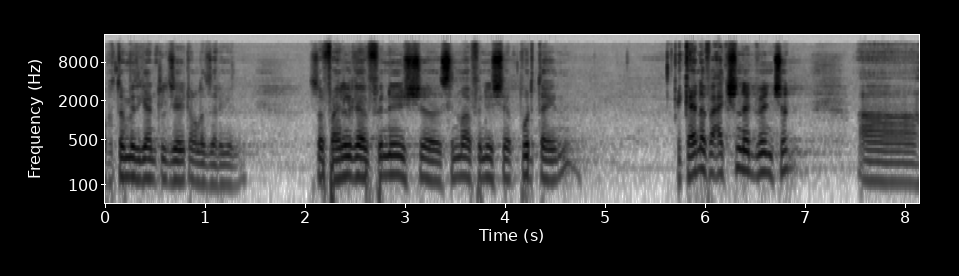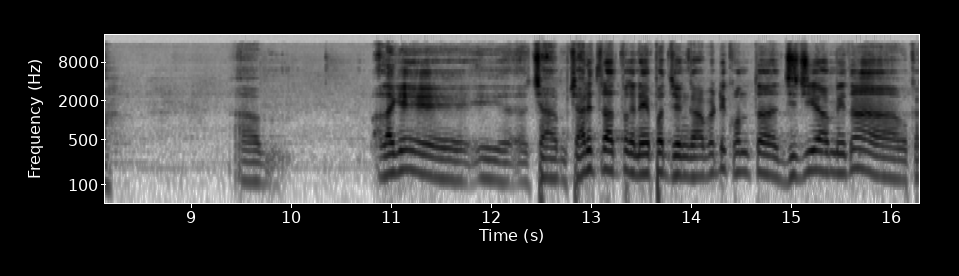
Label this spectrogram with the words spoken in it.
ఒక తొమ్మిది గంటలు చేయటం అలా జరిగింది. సో ఫైనల్గా ఫినిష్ సినిమా ఫినిష్ పూర్తయింది. ఈ కైండ్ ఆఫ్ యాక్షన్ అడ్వెంచర్ అలాగే ఈ చా చారిత్రాత్మక నేపథ్యం కాబట్టి కొంత జిజియా మీద ఒక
